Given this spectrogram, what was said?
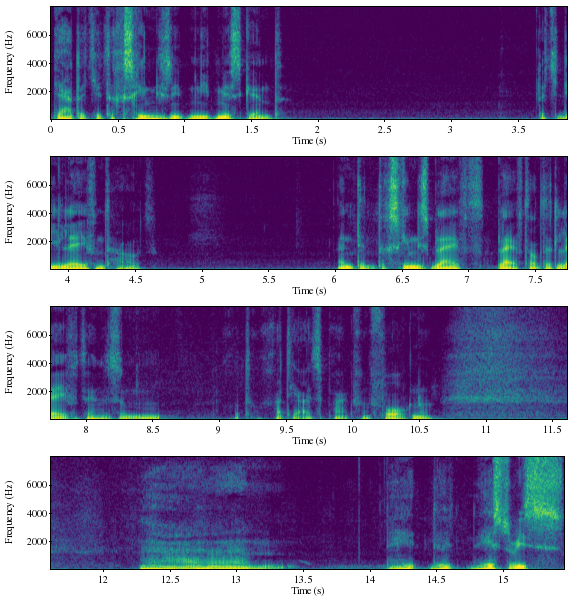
ja, dat je de geschiedenis niet, niet miskent. Dat je die levend houdt. En de, de geschiedenis blijft, blijft altijd levend. Hè? Dat is een, goed, dan gaat die uitspraak van Faulkner. Ehm, the the history is...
